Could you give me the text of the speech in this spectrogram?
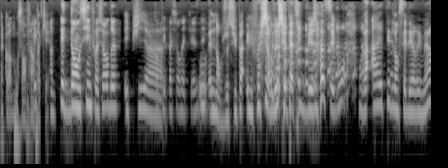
D'accord, donc ça en fait un Et- paquet. T'es dedans aussi une fois sur deux Et puis, euh, quand t'es pas sur ZQSD. ou- euh, non, je suis pas une fois sur deux chez Patrick Béja, c'est bon, on va arrêter de lancer des rumeurs.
